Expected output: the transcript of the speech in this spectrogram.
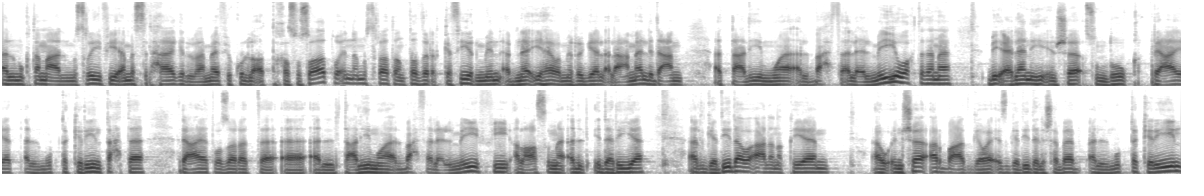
المجتمع المصري في أمس الحاجة للعلماء في كل التخصصات وإن مصر تنتظر الكثير من أبنائها ومن رجال الأعمال لدعم التعليم والبحث العلمي واختتم بإعلانه إنشاء صندوق رعاية المبتكرين تحت رعاية وزارة التعليم والبحث العلمي في العاصمة الإدارية الجديدة وأعلن قيام أو إنشاء أربعة جوائز جديدة لشباب المبتكرين.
